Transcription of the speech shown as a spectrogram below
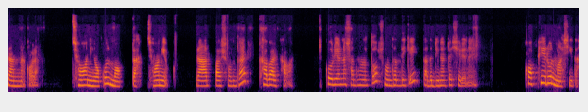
রান্না করা। ছ নিয়কুল মক্তা ছ নিয়ক, রাত বা সন্ধ্যার খাবার খাওয়া। কোরিয়ানরা সাধারণত সন্ধ্যার দিকেই তাদের ডিনারটা সেরে নেয়। কফিরুল মাসিদা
